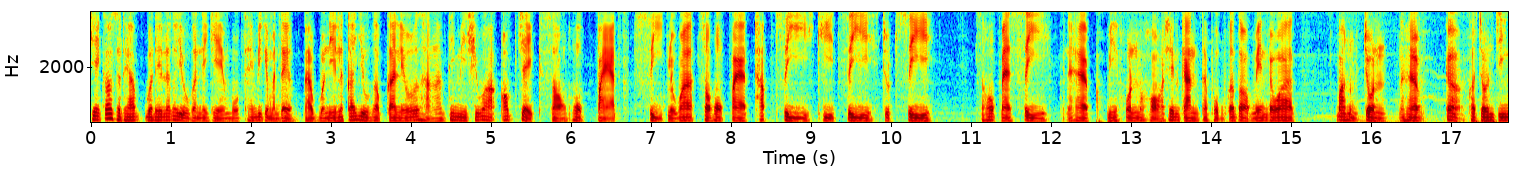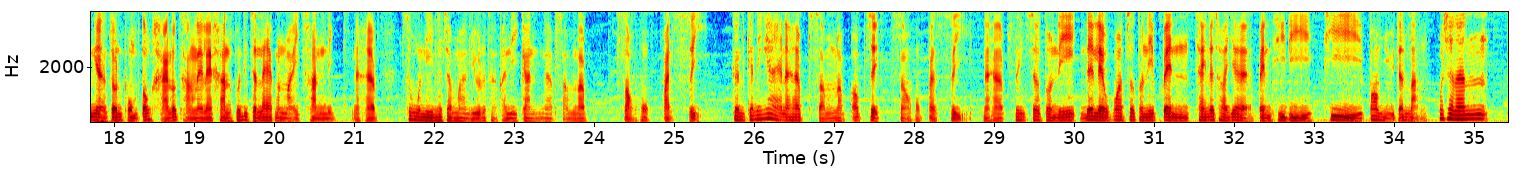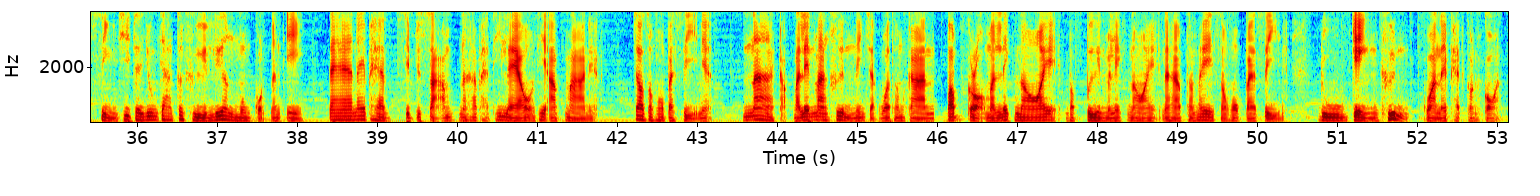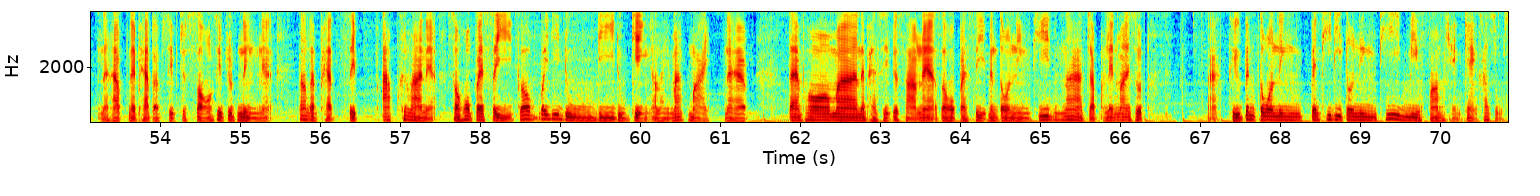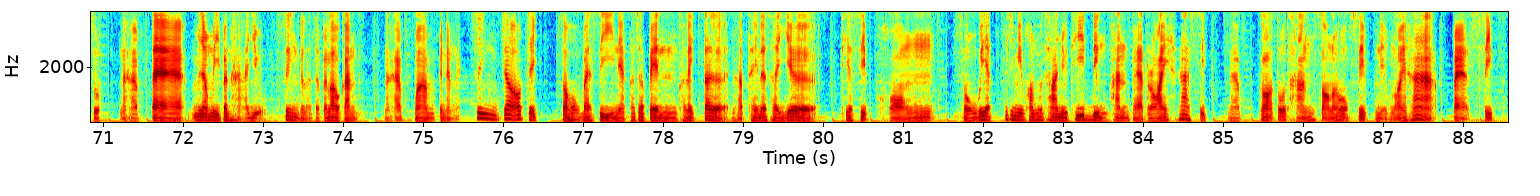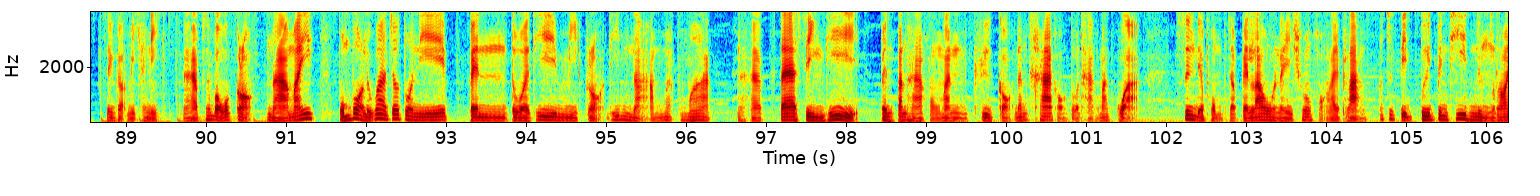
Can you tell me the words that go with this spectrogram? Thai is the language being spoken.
เคก็สวัสดีครับ วันนี้เราก็อยู่กันในเกม Wolf Tank พี่กันเหมือนเดิมนะครับวันนี้เราก็อยู่กับการเรียนรู้รถถังนะที่มีชื่อว่า Object 2684 หรือว่า 268ทับ4ขีด4จุด4 2684 นะครับ มีคนมาขอเช่นกัน แต่ผมก็ตอบเม้นไปว่าบ้านผมจนนะครับก็ก็จนจริงอะจนผมต้องขายรถถังหลายๆคัน เพื่อที่จะแลกมันมาอีกคันหนึ่งนะครับ ซึ่งวันนี้เราจะมารีวิวรถถังคันนี้กันนะครับสำหรับ 2684 กินกันง่ายๆนะครับสำหรับ Object 2684 นะครับ ซึ่งเจ้าตัวนี้ได้เรียกว่าเจ้าตัวนี้เป็น Tank Destroyer เป็น TD ที่ป้อมอยู่ด้านหลัง เพราะฉะนั้นสิ่งที่จะยุ่งยากก็คือเรื่องมุมกดนั่นเอง แต่ในแพท 10.3 นะครับแพทที่แล้วที่อัพมาเนี่ยเจ้า 2684 เนี่ยน่ากลับมาเล่นมากขึ้นเนื่องจากว่าทำการปรับเกราะมันเล็กน้อยปรับปืนมันเล็กน้อยนะครับทำให้ 2684เนี่ยดูเก่งขึ้นกว่าในแพทก่อนๆนะครับในแพทแบบ 10.2 10.1 เนี่ย ตั้งแต่แพท10อัพขึ้นมาเนี่ย2684 ก็ไม่ได้ดูดีดูเก่งอะไรมากมายนะครับ แต่พอมาในแพท10.3 เนี่ย2684 เป็นตัวหนึ่งที่น่าจับมาเล่นมากที่สุดนะถือเป็นตัวหนึ่งเป็นทีดีตัวหนึ่งที่มีความแข็งแกร่งขั้นสูงสุดนะครับ แต่มันยังมีปัญหาอยู่ ซึ่งเดี๋ยวเราจะไปเล่ากันนะครับว่ามันเป็นยังไง ซึ่งเจ้า Object 2684 เนี่ยก็จะเป็น Collector นะครับ Tank Destroyer เทียสิบของ โซเวียตก็จะมีความทนทานอยู่ที่ 1,850 นะครับ ก็ตัวถัง 260 105 80 ซึ่งก็มีแค่นี้นะครับซึ่งบอกว่าเกราะหนาไหม ผมบอกเลยว่าเจ้าตัวนี้เป็นตัวที่มีเกราะที่หนามากๆนะครับ แต่สิ่งที่เป็นปัญหาของมันคือเกราะด้านข้างของตัวถังมากกว่า ซึ่งเดี๋ยวผมจะไปเล่าในช่วงของลายพลาง ก็จะติดปืนเป็นที่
